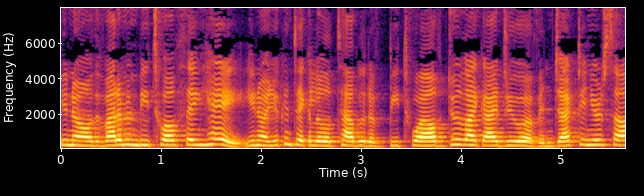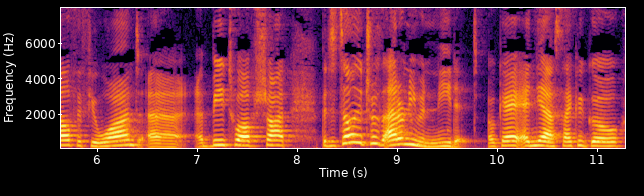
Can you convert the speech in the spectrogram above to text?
you know, the vitamin B12 thing, hey, you know, you can take a little tablet of B12, do like I do of injecting yourself if you want, uh, a B12 shot. But to tell you the truth, I don't even need it, okay? And yes, I could go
